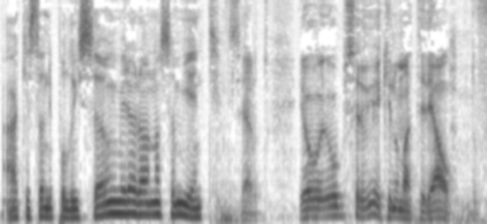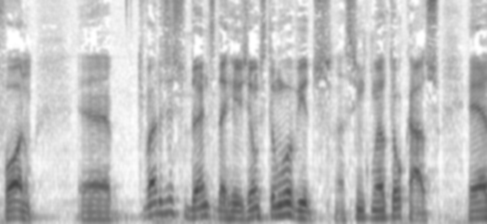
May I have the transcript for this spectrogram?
a questão de poluição e melhorar o nosso ambiente. Certo. Eu, eu observei aqui no material do fórum é, que vários estudantes da região estão envolvidos, assim como é o teu caso. É,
